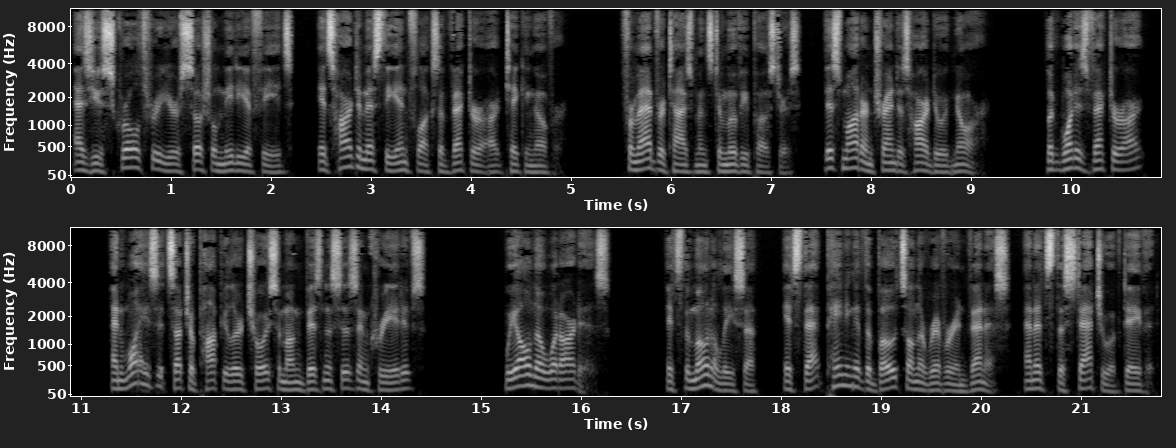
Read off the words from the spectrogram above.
As you scroll through your social media feeds, it's hard to miss the influx of vector art taking over. From advertisements to movie posters, this modern trend is hard to ignore. But what is vector art? And why is it such a popular choice among businesses and creatives? We all know what art is. It's the Mona Lisa, it's that painting of the boats on the river in Venice, and it's the statue of David.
